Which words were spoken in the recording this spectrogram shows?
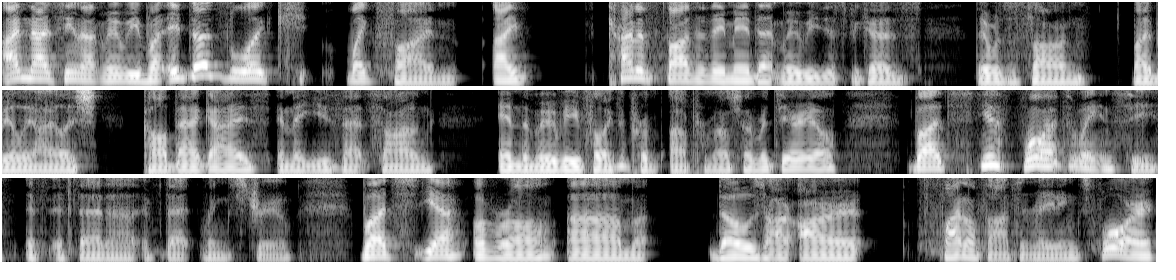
I've not seen that movie, but it does look like fun. I kind of thought that they made that movie just because there was a song by Billie Eilish called Bad Guys, and they used that song in the movie for like the pro- uh, promotional material. But yeah, we'll have to wait and see if if that uh if that rings true. But yeah, overall, um, those are our final thoughts and ratings for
